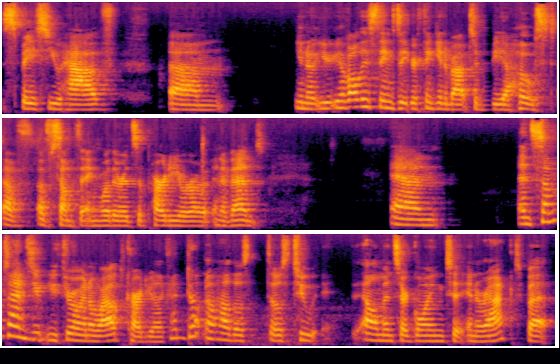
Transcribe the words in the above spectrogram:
space you have. Um you know you, you have all these things that you're thinking about to be a host of of something whether it's a party or a, an event. And and sometimes you, you throw in a wild card. You're like i don't know how those those two elements are going to interact but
